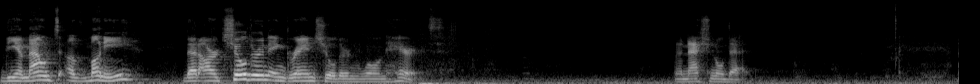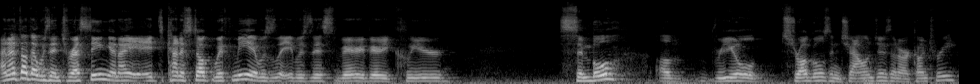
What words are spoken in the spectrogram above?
the amount of money that our children and grandchildren will inherit. The national debt. And I thought that was interesting, and I, it kind of stuck with me. It was, it was this very, very clear symbol of real struggles and challenges in our country.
